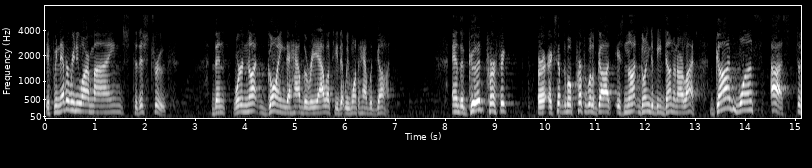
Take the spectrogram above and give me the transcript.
If we never renew our minds to this truth, then we're not going to have the reality that we want to have with God. And the good, perfect, or acceptable, perfect will of God is not going to be done in our lives. God wants us to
